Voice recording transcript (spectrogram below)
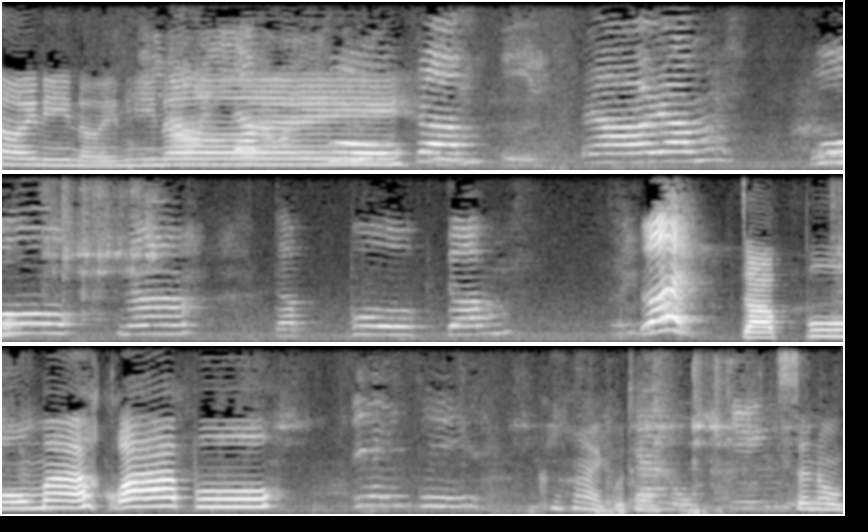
น้อยนี่น้อยนี่น้อย จับปูมากกว่าปูจริงจริงคือหายกูแทนหนูจริงสนุก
